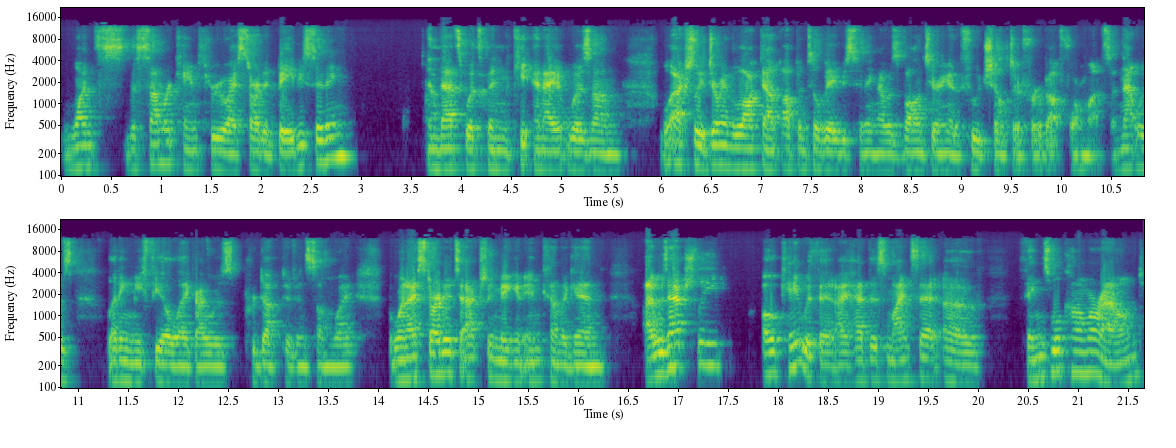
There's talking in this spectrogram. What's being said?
once the summer came through i started babysitting and that's what's been key. And I was, um, well, actually during the lockdown up until babysitting, I was volunteering at a food shelter for about four months, and that was letting me feel like I was productive in some way. But when I started to actually make an income again, I was actually okay with it. I had this mindset of things will come around,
